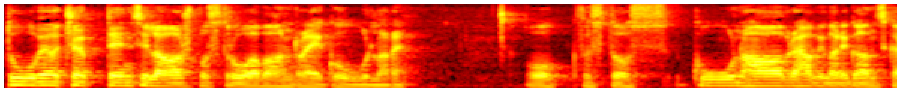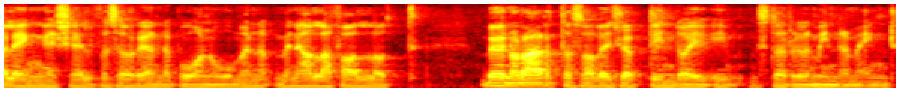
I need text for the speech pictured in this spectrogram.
tog vi och köpte ensilage på strå av andra ekoodlare. Och förstås, korn och havre har vi varit ganska länge självförsörjande på nu, men, men i alla fall att bönor och ärtor så har vi köpt in då i, i större eller mindre mängd.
